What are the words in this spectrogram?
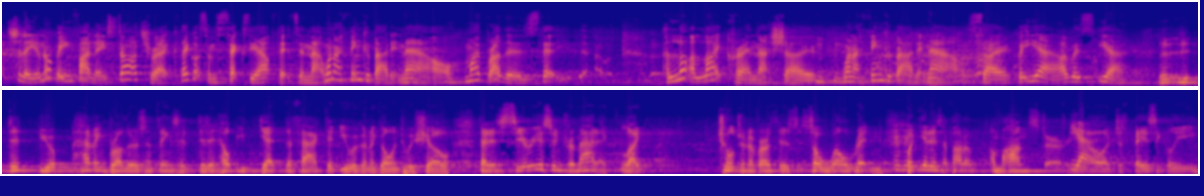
actually, I'm not being funny. Star Trek, they got some sexy outfits in that. When I think about it now, my brothers, a lot of lycra in that show. when I think about it now, so but yeah, I was yeah. Did, did your having brothers and things? Did it help you get the fact that you were going to go into a show that is serious and dramatic, like Children of Earth is so well written, but yet is about a, a monster, you Yeah. know, and just basically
